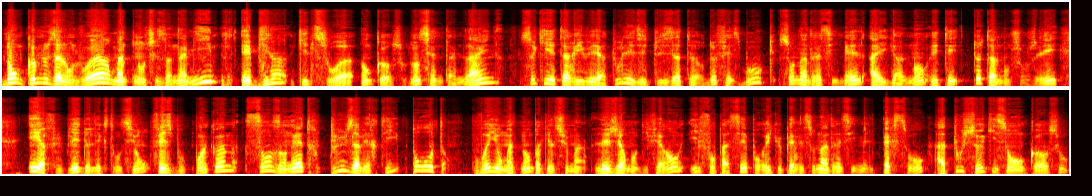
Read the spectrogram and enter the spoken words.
Donc, comme nous allons le voir maintenant chez un ami, eh bien, qu'il soit encore sous l'ancienne timeline, ce qui est arrivé à tous les utilisateurs de Facebook, son adresse email a également été totalement changée et affublée de l'extension facebook.com sans en être plus averti pour autant. Voyons maintenant par quel chemin légèrement différent il faut passer pour récupérer son adresse email perso à tous ceux qui sont encore sous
